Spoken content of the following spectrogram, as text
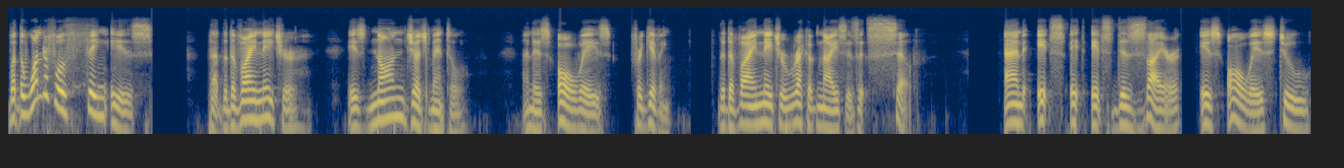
But the wonderful thing is that the divine nature is non judgmental and is always forgiving. The divine nature recognizes itself and its, it, its desire is always to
